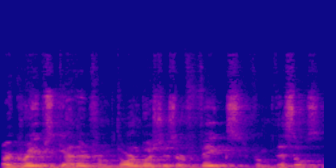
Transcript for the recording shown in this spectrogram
Are grapes gathered from thorn bushes or figs from thistles?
